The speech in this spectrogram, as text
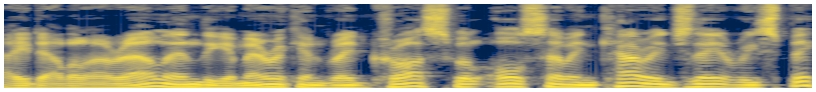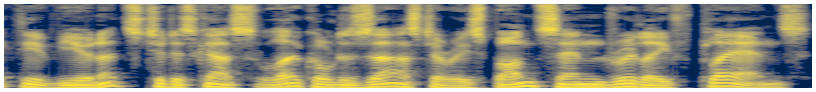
ARRL and the American Red Cross will also encourage their respective units to discuss local disaster response and relief plans.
